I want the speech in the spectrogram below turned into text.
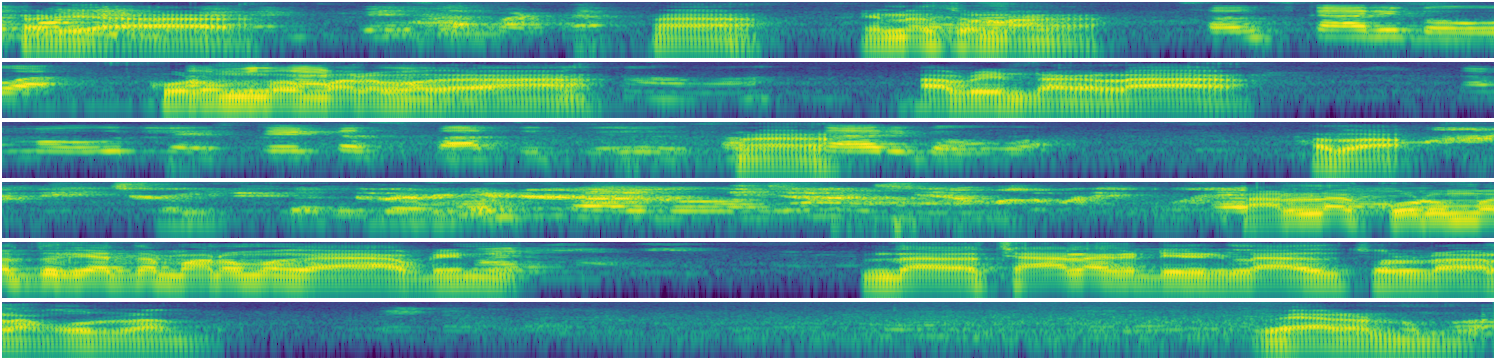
அப்படியா? ஆ என்ன சொன்னாங்க? குடும்ப மருமக அப்படின்றாங்களா? நம்ம ஊர்ல ஸ்டேட்டஸ் பார்த்துட்டு அதான். நல்ல குடும்பத்துக்கு ஏற்ற மருமக அப்படின்னு இந்த சேலை கட்டியிருக்கல அது சொல்கிறாங்களாம் ஊரில் வேற ஒன்றும் இல்லை.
